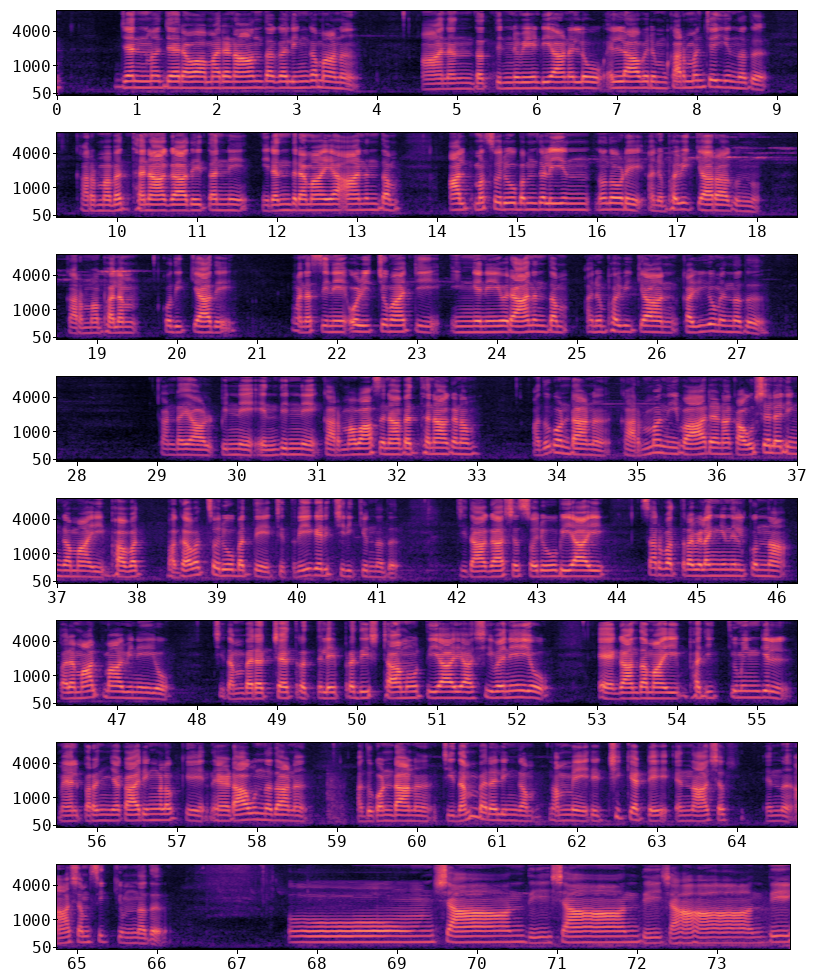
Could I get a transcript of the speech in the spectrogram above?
ജന്മജര മരണാന്തകലിംഗമാണ് ആനന്ദത്തിനു വേണ്ടിയാണല്ലോ എല്ലാവരും കർമ്മം ചെയ്യുന്നത്. കർമ്മബദ്ധനാകാതെ തന്നെ നിരന്തരമായ ആനന്ദം ആത്മസ്വരൂപം തെളിയുന്നതോടെ അനുഭവിക്കാറാകുന്നു. കർമ്മഫലം കൊതിക്കാതെ മനസ്സിനെ ഒഴിച്ചുമാറ്റി ഇങ്ങനെയൊരാനന്ദം അനുഭവിക്കാൻ കഴിയുമെന്നത് കണ്ടയാൾ പിന്നെ എന്തിന് കർമ്മവാസനാബദ്ധനാകണം. അതുകൊണ്ടാണ് കർമ്മനിവാരണ കൗശലലിംഗമായി ഭവത് ഭഗവത് സ്വരൂപത്തെ ചിത്രീകരിച്ചിരിക്കുന്നത്. ചിതാകാശ സ്വരൂപിയായി സർവത്ര വിളങ്ങി നിൽക്കുന്ന പരമാത്മാവിനെയോ ചിദംബരക്ഷേത്രത്തിലെ പ്രതിഷ്ഠാമൂർത്തിയായ ശിവനെയോ ഏകാന്തമായി ഭജിക്കുമെങ്കിൽ മേൽപ്പറഞ്ഞ കാര്യങ്ങളൊക്കെ നേടാവുന്നതാണ് അതുകൊണ്ടാണ് ചിദംബരലിംഗം നമ്മെ രക്ഷിക്കട്ടെ എന്നാശ എന്ന് ആശംസിക്കുന്നത്. ഓം ശാന്തി ശാന്തി ശാന്തി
